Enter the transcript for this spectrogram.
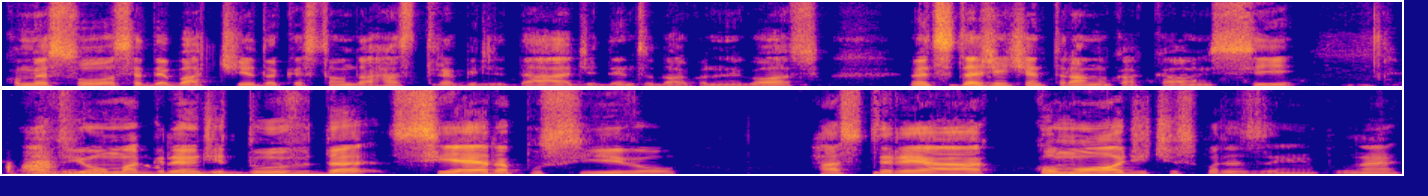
começou a ser debatida a questão da rastreabilidade dentro do agronegócio, antes da gente entrar no cacau em si, havia uma grande dúvida se era possível rastrear commodities, por exemplo, né?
